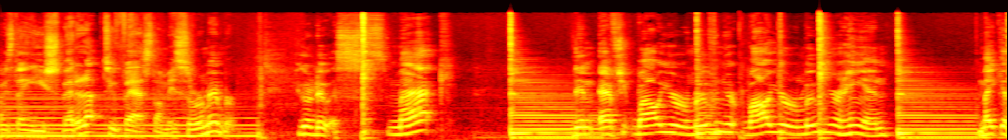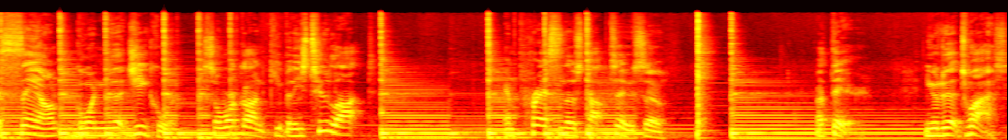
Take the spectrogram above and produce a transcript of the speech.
Probably thinking you sped it up too fast on me. So remember, you're gonna do a smack. Then after while you're removing your while you're removing your hand, make a sound going into that G chord. So work on keeping these two locked and pressing those top two. So right there. Gonna do that twice.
